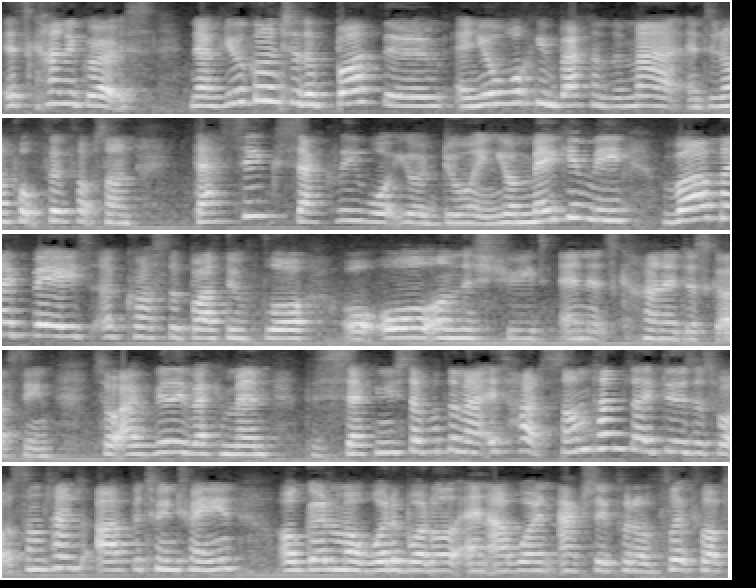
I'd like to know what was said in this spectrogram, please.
It's kind of gross. Now if you're going to the bathroom and you're walking back on the mat and do not put flip-flops on that's exactly what you're doing. You're making me rub my face across the bathroom floor or all on the streets and it's kind of disgusting. So i really recommend the second you step off the mat it's hard. Sometimes i do this as well. Sometimes after between training i'll go to my water bottle and i won't actually put on flip-flops.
